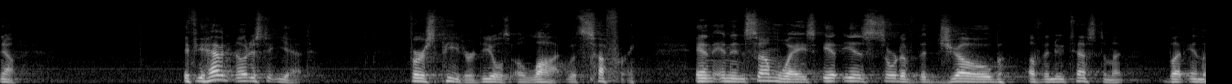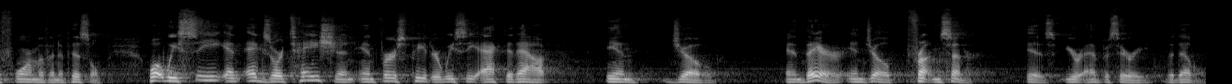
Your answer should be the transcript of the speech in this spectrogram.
Now, if you haven't noticed it yet, First Peter deals a lot with suffering. And, and in some ways, it is sort of the Job of the New Testament but in the form of an epistle. What we see in exhortation in 1 Peter, we see acted out in Job. And there, in Job, front and center, is your adversary, the devil.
